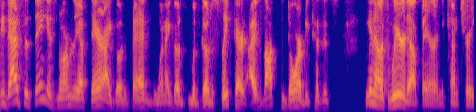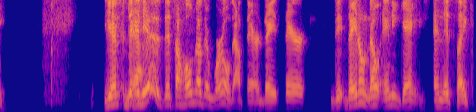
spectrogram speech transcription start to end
See, that's the thing is normally up there, I go to bed when I go would go to sleep there. I lock the door because it's you know it's weird out there in the country. Yeah, th- it is. It's a whole nother world out there. They they're they, they don't know any gays, and it's like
